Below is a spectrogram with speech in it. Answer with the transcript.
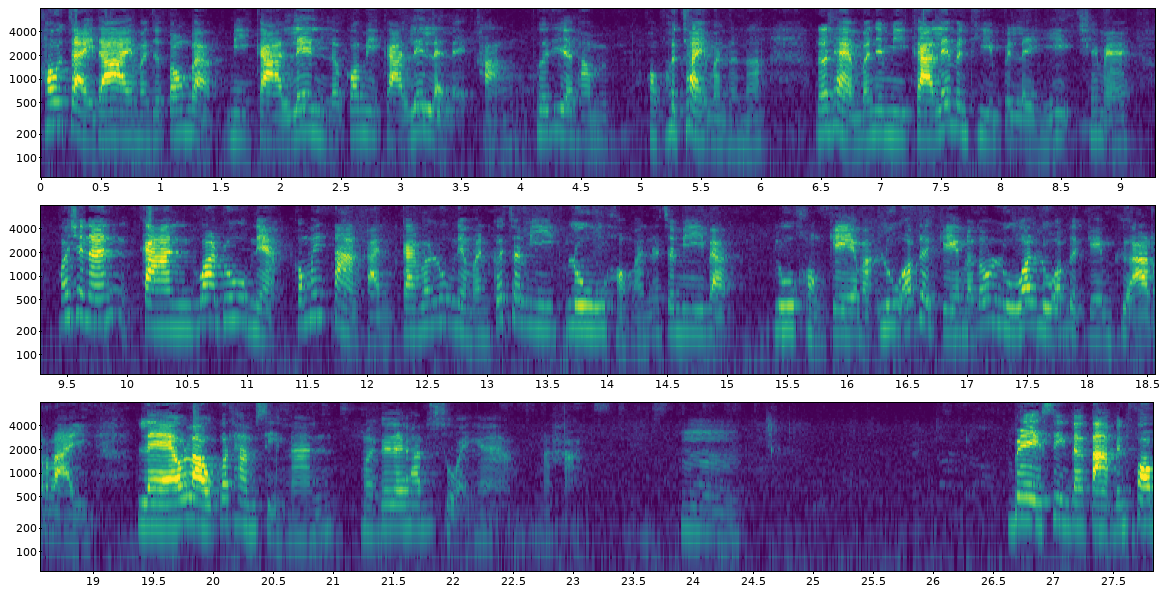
เข้าใจได้มันจะต้องแบบมีการเล่นแล้วก็มีการเล่นหลาย ๆ ครั้ง เพื่อที่จะทำความเข้าใจมันนะนะ แล้วแถมมันยังมีการเล่นเป็นทีมเป็นอะไรอย่างนี้ใช่ไหมเพราะฉะนั้นการวาดรูปเนี่ยก็ไม่ต่างกัน การวาดรูปเนี่ยมันก็จะมี rule ของมันมันจะมีแบบ rule ของเกมอะ rule of the game เราต้องรู้ว่า rule of the game คืออะไร แล้วเราก็ทำสิ่งนั้น มันก็ได้ภาพที่สวยงามนะคะอืมเบรกสิ่งต่างๆ เป็นฟอร์ม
